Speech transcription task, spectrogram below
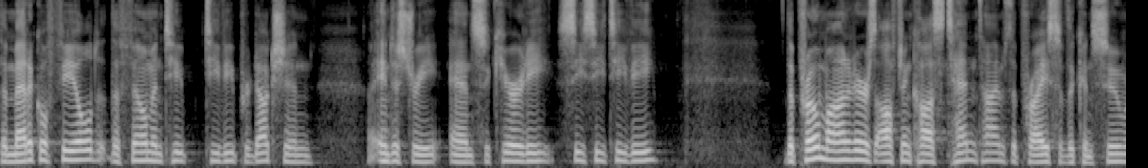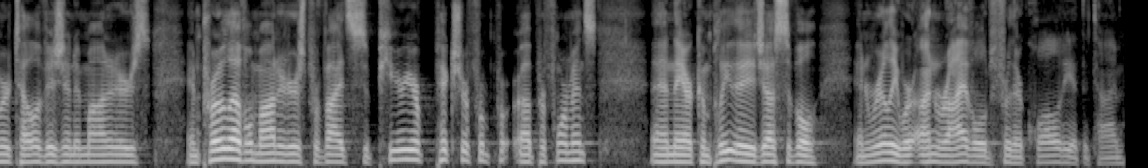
the medical field, the film and TV production uh, industry, and security CCTV. The pro monitors often cost 10 times the price of the consumer television and monitors and pro-level monitors provide superior picture for, uh, performance, and they are completely adjustable and really were unrivaled for their quality at the time.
